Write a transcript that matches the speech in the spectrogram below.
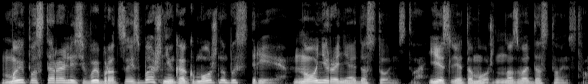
Мы постарались выбраться из башни как можно быстрее, но не роняя достоинства, если это можно назвать достоинством.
